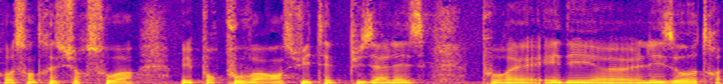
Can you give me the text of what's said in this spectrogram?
recentré sur soi, mais pour pouvoir ensuite être plus à l'aise pour aider euh, les autres.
